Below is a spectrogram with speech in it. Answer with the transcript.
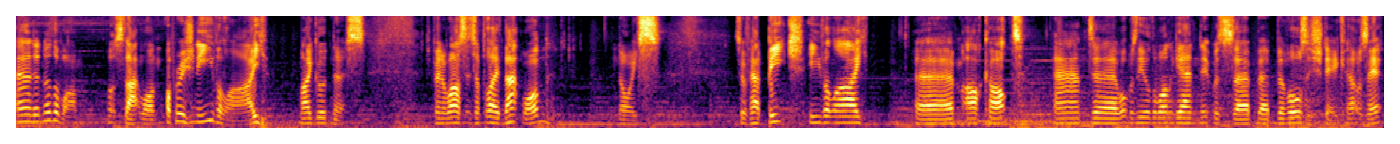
And another one. What's that one? Operation Evil Eye. My goodness. It's been a while since I played that one. Nice. So we've had Beach, Evil Eye, um, Arcot, and uh, what was the other one again? It was uh, Bavorzistig, that was it.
